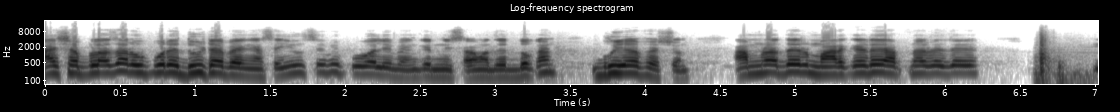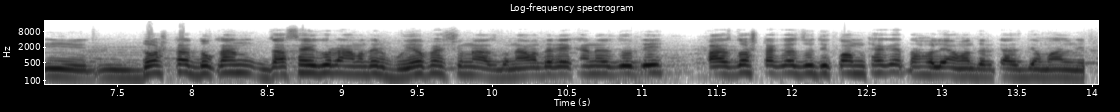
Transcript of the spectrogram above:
আয়সা প্লাজার উপরে দুইটা ব্যাংক আছে ইউসিবি পুবালি ব্যাংকের নিচে আমাদের দোকান ভুইয়া ফ্যাশন। আমাদের মার্কেটে আপনারা যে দশটা দোকান যাচাই করে আমাদের ভুইয়া ফ্যাশনে আসবেন। আমাদের এখানে যদি পাঁচ দশ টাকা যদি কম থাকে তাহলে আমাদের কাছ দিয়ে মাল নিবে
